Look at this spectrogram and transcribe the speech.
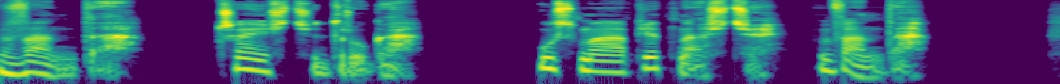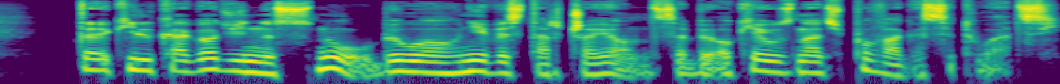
Wanda. Część druga. Ósma piętnaście. Wanda. Te kilka godzin snu było niewystarczające, by okiełznać powagę sytuacji.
